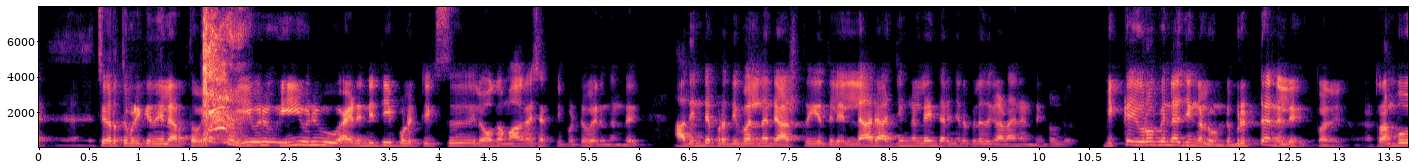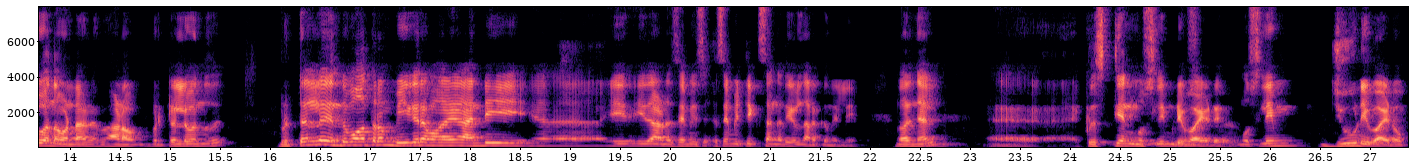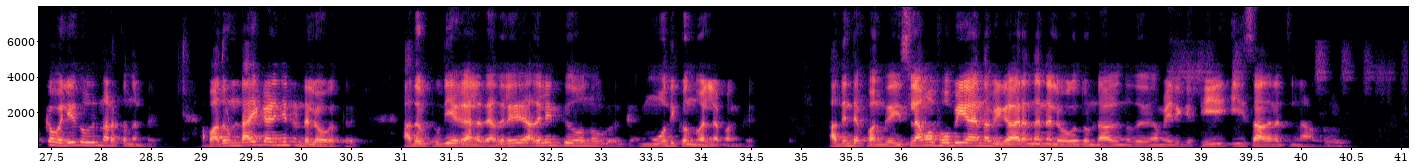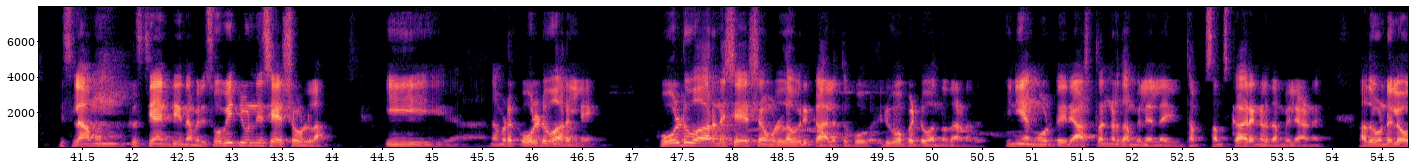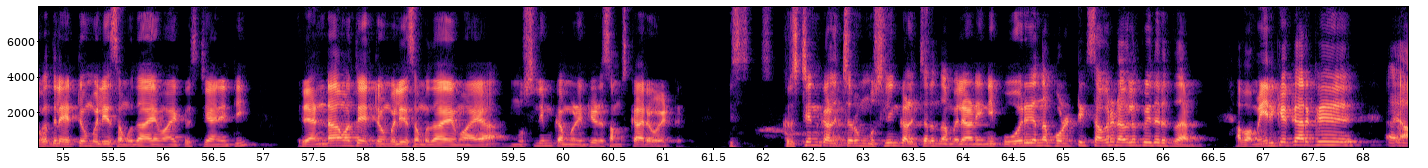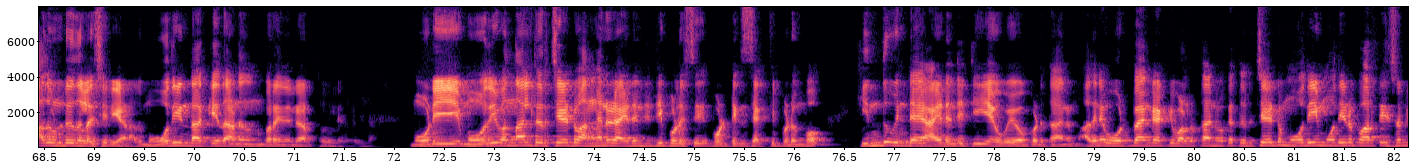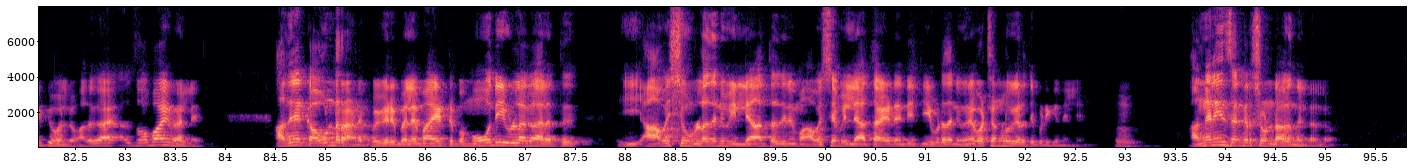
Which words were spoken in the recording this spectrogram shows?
ചേർത്ത് പിടിക്കുന്നതിൽ അർത്ഥമില്ല. ഈ ഒരു ഈ ഒരു ഐഡന്റിറ്റി പൊളിറ്റിക്സ് ലോകമാകെ ശക്തിപ്പെട്ടു വരുന്നുണ്ട്. അതിന്റെ പ്രതിഫലനം രാഷ്ട്രീയത്തിൽ എല്ലാ രാജ്യങ്ങളിലെയും തെരഞ്ഞെടുപ്പിൽ അത് കാണാനുണ്ട്. മിക്ക യൂറോപ്യൻ രാജ്യങ്ങളിലും ഉണ്ട്. ബ്രിട്ടനിൽ ഇപ്പൊ ട്രംപ് വന്നുകൊണ്ടാണ് ആണോ? ബ്രിട്ടനിൽ വന്നത്. ബ്രിട്ടനിൽ എന്തുമാത്രം ഭീകരമായ ആന്റി ഇതാണ് സെമി സെമിറ്റിക് സംഗതികൾ നടക്കുന്നില്ലേ? എന്ന് പറഞ്ഞാൽ ക്രിസ്ത്യൻ മുസ്ലിം ഡിവൈഡ് മുസ്ലിം ജൂ ഡിവൈഡ് ഒക്കെ വലിയ തോതിൽ നടക്കുന്നുണ്ട്. അപ്പോൾ അതുണ്ടായി കഴിഞ്ഞിട്ടുണ്ട് ലോകത്ത്. അത് പുതിയ കാലത്ത്. അതിൽ അതിലെനിക്ക് തോന്നുന്നു മോദിക്കൊന്നുമല്ല പങ്ക്. അതിന്റെ പങ്ക് ഇസ്ലാമോഫോബിയ എന്ന വികാരം തന്നെ ലോകത്തുണ്ടാകുന്നത് അമേരിക്ക ഈ ഈ സാധനത്തിൽ നിന്നാണ് ഇസ്ലാമും ക്രിസ്ത്യാനിറ്റിയും തമ്മിൽ. സോവിയറ്റ് യൂണിയന് ശേഷമുള്ള ഈ നമ്മുടെ കോൾഡ് വാറില്ലേ കോൾഡ് വാറിന് ശേഷമുള്ള ഒരു കാലത്ത് രൂപപ്പെട്ടു വന്നതാണത്. ഇനി അങ്ങോട്ട് രാഷ്ട്രങ്ങൾ തമ്മിലല്ല യുദ്ധം സംസ്കാരങ്ങൾ തമ്മിലാണ് അതുകൊണ്ട് ലോകത്തിലെ ഏറ്റവും വലിയ സമുദായമായ ക്രിസ്ത്യാനിറ്റി രണ്ടാമത്തെ ഏറ്റവും വലിയ സമുദായമായ മുസ്ലിം കമ്മ്യൂണിറ്റിയുടെ സംസ്കാരമായിട്ട് ക്രിസ്ത്യൻ കൾച്ചറും മുസ്ലിം കൾച്ചറും തമ്മിലാണ് ഇനി പോര് എന്ന പൊളിറ്റിക്സ് അവർ ഡെവലപ്പ് ചെയ്തെടുത്തതാണ്. അപ്പോൾ അമേരിക്കക്കാർക്ക് അതുണ്ട് എന്നുള്ളത് ശരിയാണ്. അത് മോദി എന്ന് പറയുന്നതിന്റെ അർത്ഥമില്ല. മോഡി മോദി വന്നാൽ തീർച്ചയായിട്ടും അങ്ങനെ ഒരു ഐഡന്റിറ്റി പോളിസി പൊളിറ്റിക്സ് ശക്തിപ്പെടുമ്പോൾ ഹിന്ദുവിന്റെ ഐഡന്റിറ്റിയെ ഉപയോഗപ്പെടുത്താനും അതിനെ വോട്ട് ബാങ്ക് ആക്കി വളർത്താനും ഒക്കെ തീർച്ചയായിട്ടും മോദിയും മോദിയുടെ പാർട്ടിയും ശ്രമിക്കുമല്ലോ. അത് സ്വാഭാവികമല്ലേ? അതിനെ കൗണ്ടറാണ് ഇപ്പോൾ ഇവർ ബലമായിട്ട് ഇപ്പോൾ മോദിയുള്ള കാലത്ത് ഈ ആവശ്യമുള്ളതിനും ഇല്ലാത്തതിനും ആവശ്യമില്ലാത്ത ഐഡന്റിറ്റി ഇവിടുത്തെ ന്യൂനപക്ഷങ്ങൾ ഉയർത്തിപ്പിടിക്കുന്നില്ലേ. അങ്ങനെയും സംഘർഷം ഉണ്ടാകുന്നില്ലല്ലോ.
